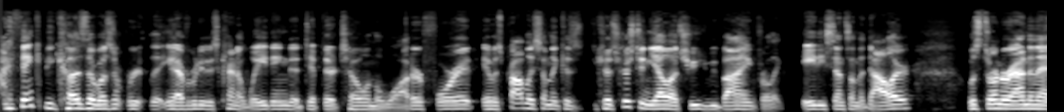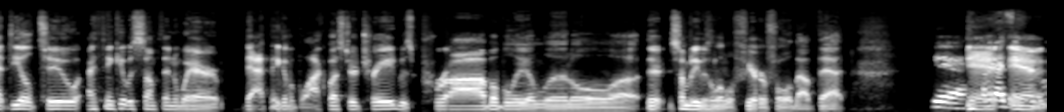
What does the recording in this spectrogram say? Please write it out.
I think because there wasn't, you know, everybody was kind of waiting to dip their toe in the water for it. It was probably something because because Christian Yelich, who you'd be buying for like eighty cents on the dollar, was thrown around in that deal too. I think it was something where that big of a blockbuster trade was probably a little. Uh, there, somebody was a little fearful about that. Yeah, and, I, mean, I and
